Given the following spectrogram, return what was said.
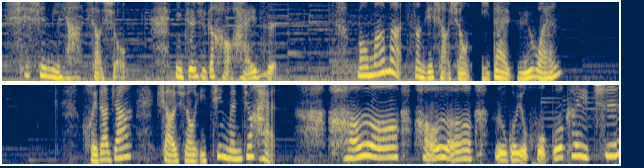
谢谢你呀，小熊，你真是个好孩子。”猫妈妈送给小熊一袋鱼丸。回到家，小熊一进门就喊：“好冷，好冷！如果有火锅可以吃，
